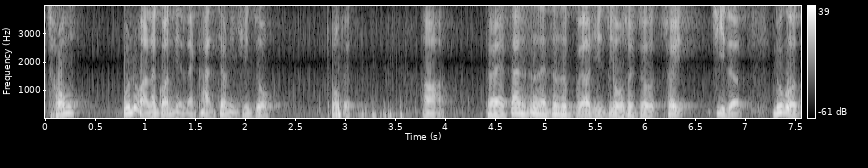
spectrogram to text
从。温暖的观点来看，叫你去做，做对，啊，对，但是呢，这是不要去做，所以做，所以记得，如果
